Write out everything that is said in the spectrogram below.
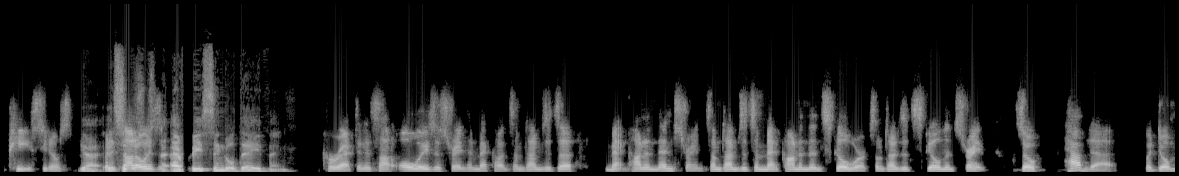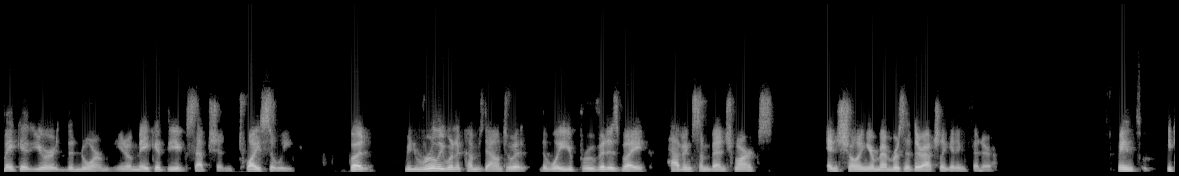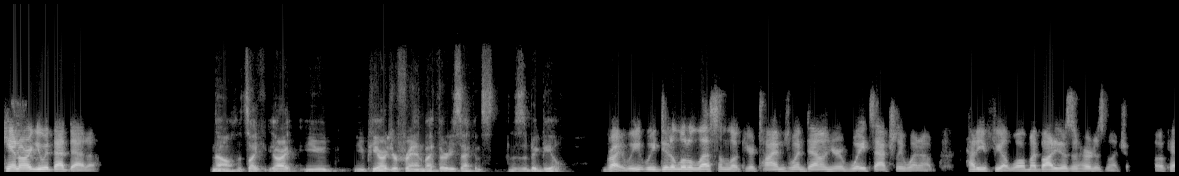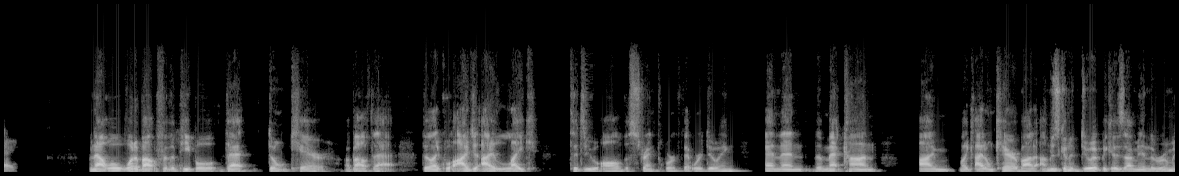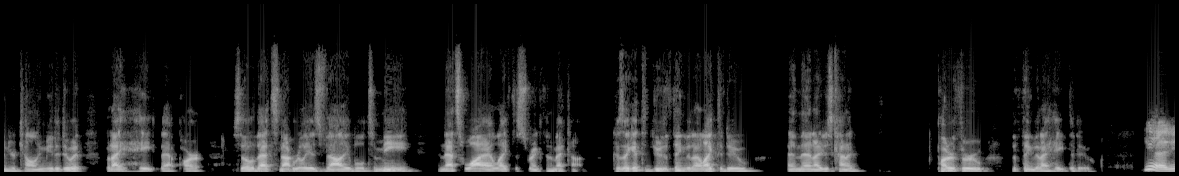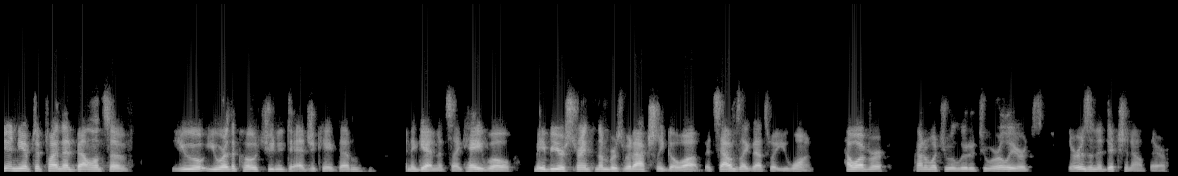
piece. You know, Yeah, But it's not just always- every single day thing. correct. And it's not always a strength and metcon. Sometimes it's a metcon and then strength. Sometimes it's a metcon and then skill work. Sometimes it's skill and then strength. So have that, but don't make it your the norm. You know, make it the exception twice a week. But I mean, really, when it comes down to it, the way you prove it is by having some benchmarks and showing your members that they're actually getting fitter. I mean, you can't argue with that data. No, it's like all right, you you PR'd your Fran by 30 seconds. This is a big deal. Right. We we did a little lesson. Look, your times went down, your weights actually went up. How do you feel? Well, my body doesn't hurt as much. Okay. Now, well, what about for the people that don't care about that? They're like, well, I, I like to do all the strength work that we're doing. And then the Metcon, I'm like, I don't care about it. I'm just going to do it because I'm in the room and you're telling me to do it. But I hate that part. So that's not really as valuable to me. And that's why I like the strength in the Metcon because I get to do the thing that I like to do. And then I just kind of putter through the thing that I hate to do. Yeah, and you have to find that balance of you you are the coach, you need to educate them. And again, it's like, hey, well, maybe your strength numbers would actually go up. It sounds like that's what you want. However, kind of what you alluded to earlier, there is an addiction out there.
